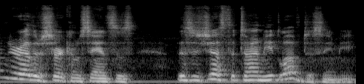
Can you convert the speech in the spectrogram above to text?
Under other circumstances, this is just the time he'd love to see me.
